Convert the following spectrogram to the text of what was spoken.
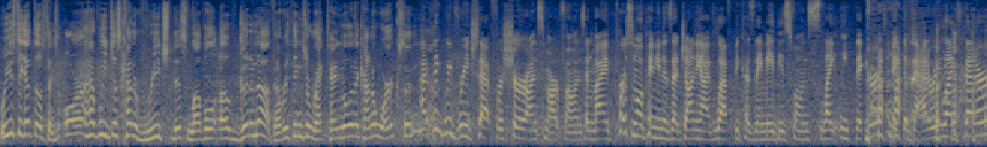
we used to get those things. Or have we just kind of reached this level of good enough? Everything's a rectangle and it kind of works. And yeah. I think we've reached that for sure on smartphones. And my personal opinion is that Jony Ive left because they made these phones slightly thicker to make the battery life better.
